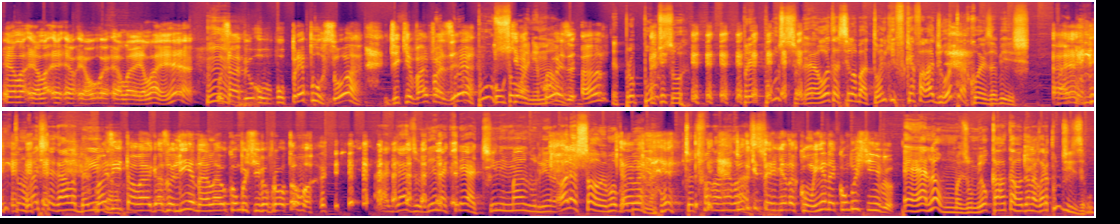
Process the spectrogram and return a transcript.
ela, ela, é, é- é- ela, ela é, Hum. sabe, o, o precursor de que vai fazer com propulsor, que a animal. coisa. Hã? é propulsor. Prepulso é outra sílaba tônica que quer falar de outra coisa, bicho. Mim que tu não vai chegar lá bem. É. Mas não. então, a gasolina, ela é o combustível pro automóvel. A gasolina, creatina e magulina. Olha só, hemoglobina. É, Deixa eu te falar um negócio. Tudo que termina com ina é combustível. É, não, mas o meu carro tá rodando agora com diesel.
